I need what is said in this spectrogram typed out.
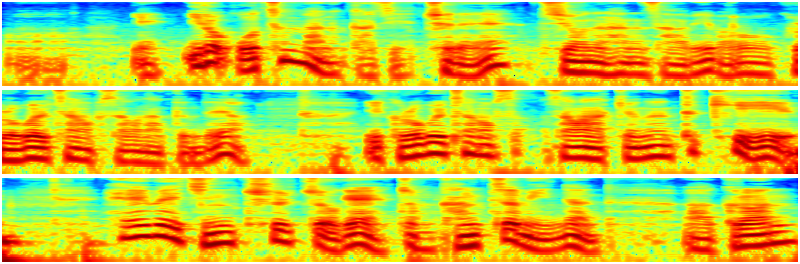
어, 예, 1억 5천만 원까지 최대 지원을 하는 사업이 바로 글로벌 창업 사관학교인데요. 이 글로벌 창업 사- 사관학교는 특히 해외 진출 쪽에 좀 강점이 있는 어, 그런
